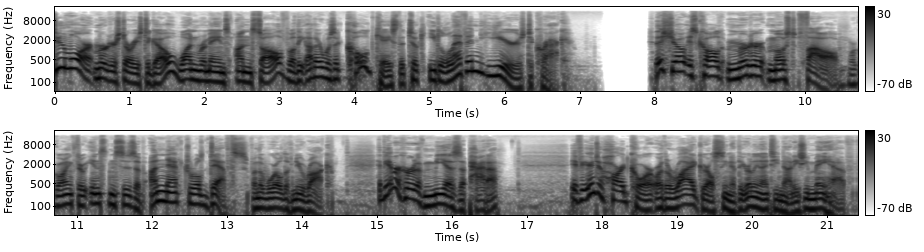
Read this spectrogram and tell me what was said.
Two more murder stories to go. One remains unsolved, while the other was a cold case that took 11 years to crack. This show is called Murder Most Foul. We're going through instances of unnatural deaths from the world of new rock. Have you ever heard of Mia Zapata? If you're into hardcore or the riot girl scene of the early 1990s, you may have.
